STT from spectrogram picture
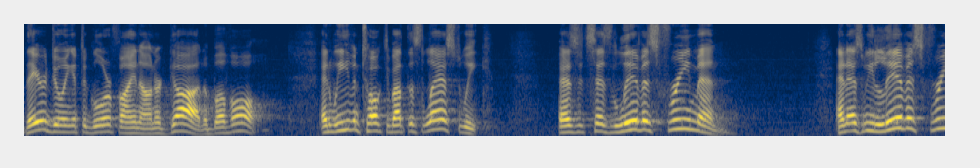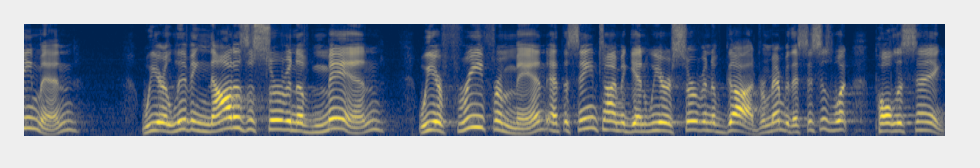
they are doing it to glorify and honor God above all. And we even talked about this last week, as it says, live as free men. And as we live as free men, we are living not as a servant of man, we are free from man. At the same time, again, we are a servant of God. Remember this. This is what Paul is saying.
